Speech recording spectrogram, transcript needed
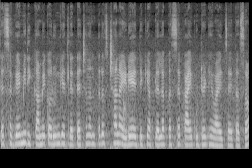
ते सगळे मी रिकामे करून घेतले. त्याच्यानंतरच छान आयडिया येते की आपल्याला कसं काय कुठे ठेवायचं आहे तसं.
